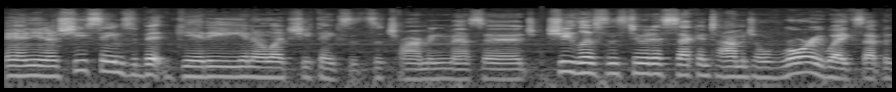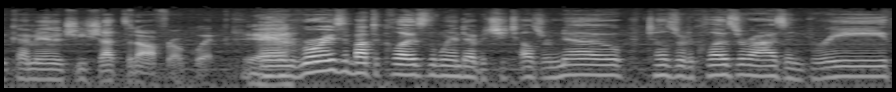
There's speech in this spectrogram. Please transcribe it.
And, you know, she seems a bit giddy, you know, like she thinks it's a charming message. She listens to it a second time until Rory wakes up and come in and she shuts it off real quick. Yeah. And Rory's about to close the window, but she tells her no, tells her to close her eyes and breathe.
